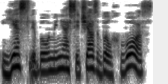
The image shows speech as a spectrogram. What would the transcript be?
Если бы у меня сейчас был хвост,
